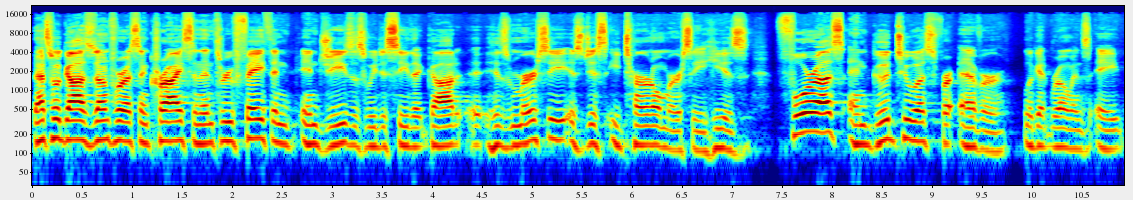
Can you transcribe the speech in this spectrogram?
That's what God's done for us in Christ. And then through faith in, in Jesus, we just see that God, His mercy is just eternal mercy. He is for us and good to us forever. Look at Romans 8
